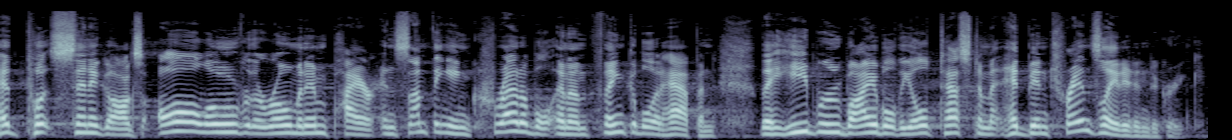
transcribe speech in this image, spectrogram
had put synagogues all over the Roman Empire, and something incredible and unthinkable had happened. The Hebrew Bible, the Old Testament, had been translated into Greek.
